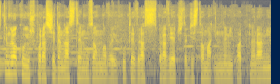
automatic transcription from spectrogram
W tym roku już po raz 17 Muzeum Nowej Huty wraz z prawie 40 innymi partnerami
